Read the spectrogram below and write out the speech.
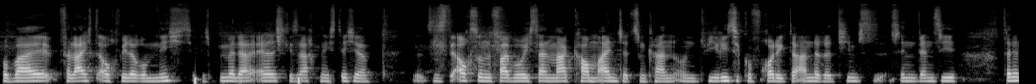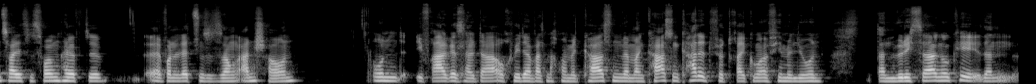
wobei vielleicht auch wiederum nicht. Ich bin mir da ehrlich gesagt nicht sicher. Das ist auch so ein Fall, wo ich seinen Markt kaum einschätzen kann und wie risikofreudig da andere Teams sind, wenn sie seine zweite Saisonhälfte äh, von der letzten Saison anschauen und die Frage ist halt da auch wieder, was macht man mit Carson? Wenn man Carson cuttet für 3,4 Millionen, dann würde ich sagen, okay, dann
